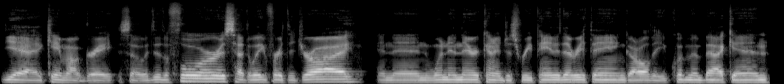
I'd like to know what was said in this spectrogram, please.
yeah, it came out great. So we did the floors, had to wait for it to dry, and then went in there, kind of just repainted everything, got all the equipment back in.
